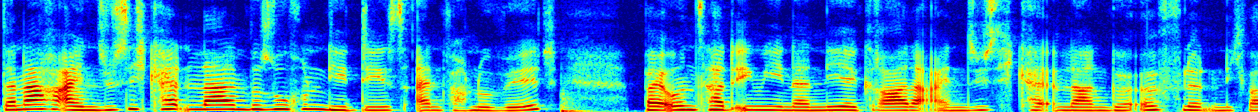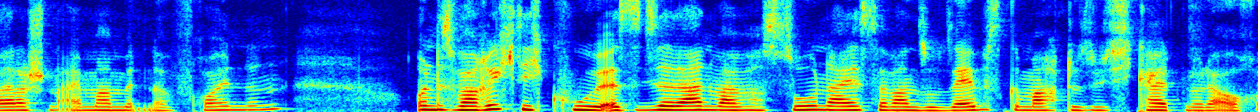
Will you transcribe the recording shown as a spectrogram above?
danach einen Süßigkeitenladen besuchen. Die Idee ist einfach nur wild. Bei uns hat irgendwie in der Nähe gerade ein Süßigkeitenladen geöffnet und ich war da schon einmal mit einer Freundin. Und es war richtig cool. Also dieser Laden war einfach so nice. Da waren so selbstgemachte Süßigkeiten oder auch,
